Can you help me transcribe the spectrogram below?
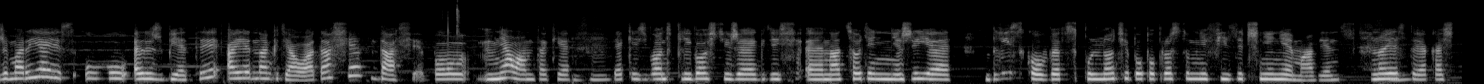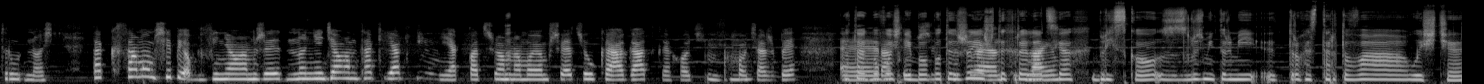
że Maryja jest u Elżbiety, a jednak działa. Da się? Da się, bo miałam takie mhm. jakieś wątpliwości, że gdzieś e, na co dzień nie żyje blisko we wspólnocie, bo po prostu mnie fizycznie nie ma, więc no jest mhm. to jakaś trudność. Tak samą siebie obwiniałam, że no nie działam tak jak inni, jak patrzyłam na moją przyjaciółkę Agatkę choć, mhm. chociażby, no tak, bo e, właśnie, bo, bo ty żyjesz w tych relacjach blisko z ludźmi, którymi y, trochę startowałyście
